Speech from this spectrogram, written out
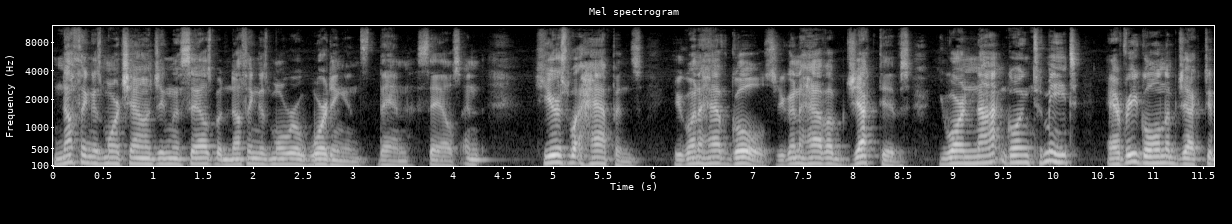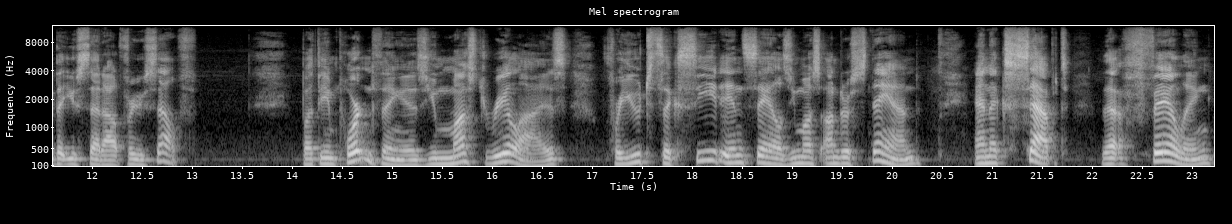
nothing is more challenging than sales, but nothing is more rewarding than sales. And here's what happens. You're going to have goals. You're going to have objectives. You are not going to meet every goal and objective that you set out for yourself. But the important thing is you must realize for you to succeed in sales, you must understand and accept that failing,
